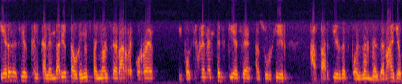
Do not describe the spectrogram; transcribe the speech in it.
quiere decir que el calendario taurino español se va a recorrer y posiblemente empiece a surgir a partir después del mes de mayo.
